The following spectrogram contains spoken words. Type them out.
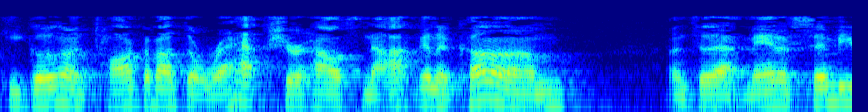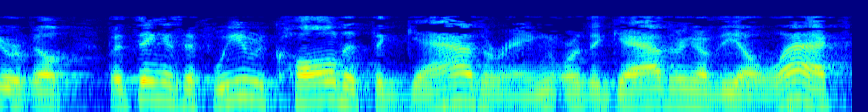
He goes on to talk about the rapture, how it's not going to come until that man of sin be revealed. But the thing is, if we called it the gathering or the gathering of the elect,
